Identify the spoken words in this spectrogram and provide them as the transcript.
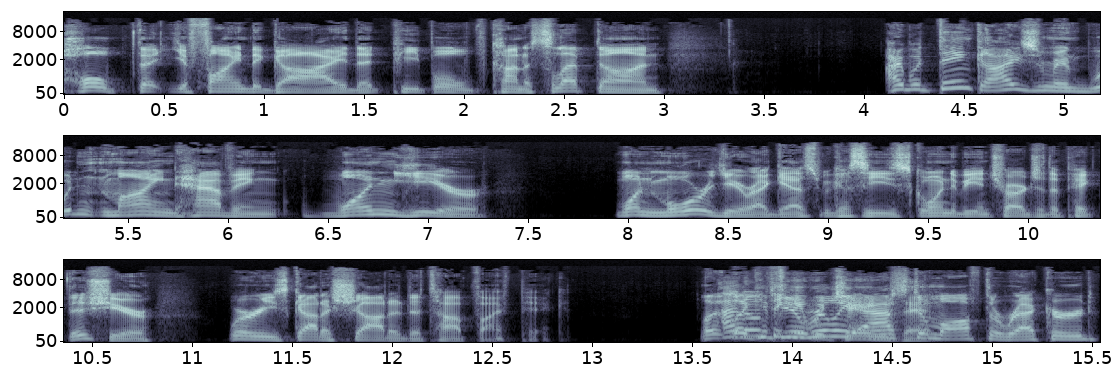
hope that you find a guy that people kind of slept on. I would think Yzerman wouldn't mind having one year, one more year, I guess, because he's going to be in charge of the pick this year, where he's got a shot at a top five pick. Like, like if you really asked that. him off the record,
